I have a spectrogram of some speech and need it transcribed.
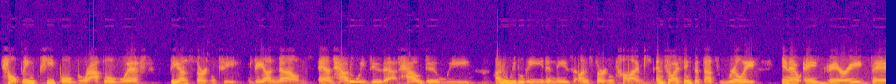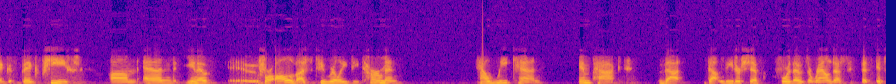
helping people grapple with the uncertainty, the unknowns, and how do we do that? How do we how do we lead in these uncertain times? And so I think that that's really, you know, a very big big piece um, and, you know, for all of us to really determine how we can impact that, that leadership for those around us, it, it's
